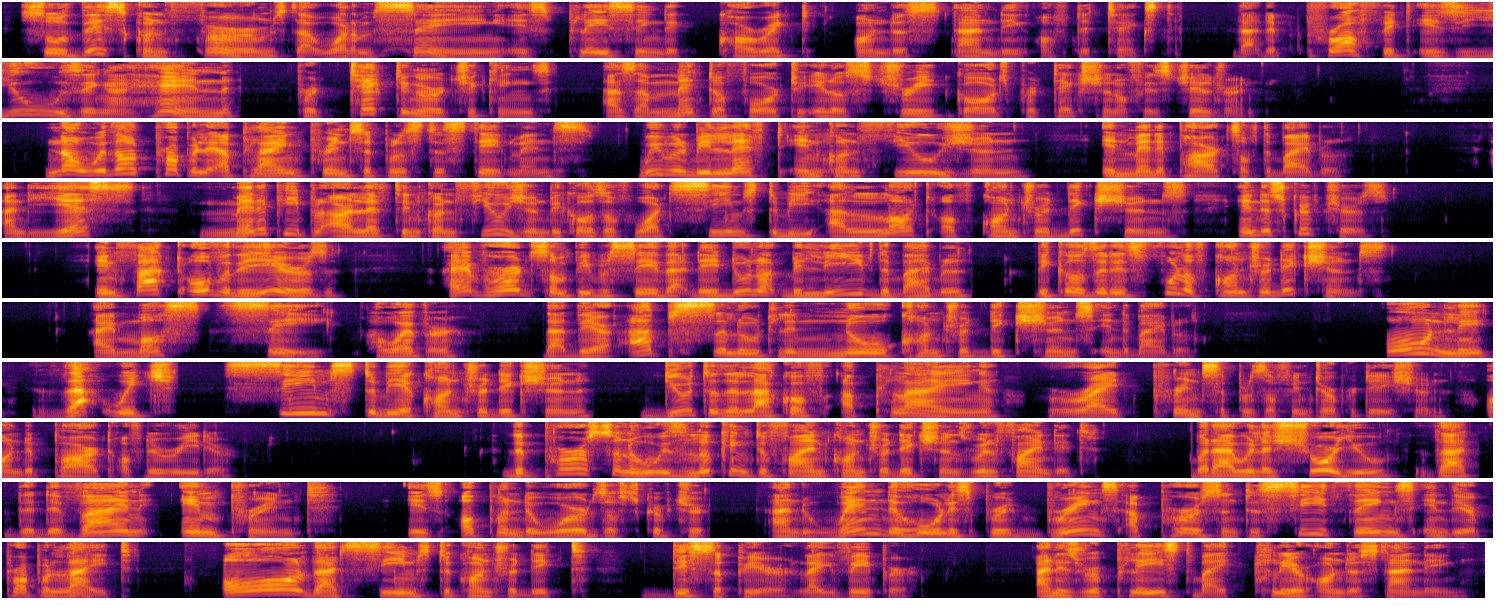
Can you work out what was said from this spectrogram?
So, this confirms that what I'm saying is placing the correct understanding of the text, that the prophet is using a hen protecting her chickens as a metaphor to illustrate God's protection of his children. Now, without properly applying principles to statements, we will be left in confusion in many parts of the Bible. And yes, many people are left in confusion because of what seems to be a lot of contradictions in the scriptures. In fact, over the years, I have heard some people say that they do not believe the Bible because it is full of contradictions. I must say, however, that there are absolutely no contradictions in the Bible. Only that which seems to be a contradiction due to the lack of applying right principles of interpretation on the part of the reader. The person who is looking to find contradictions will find it, but I will assure you that the divine imprint is upon the words of Scripture, and when the Holy Spirit brings a person to see things in their proper light, all that seems to contradict disappear like vapor and is replaced by clear understanding.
